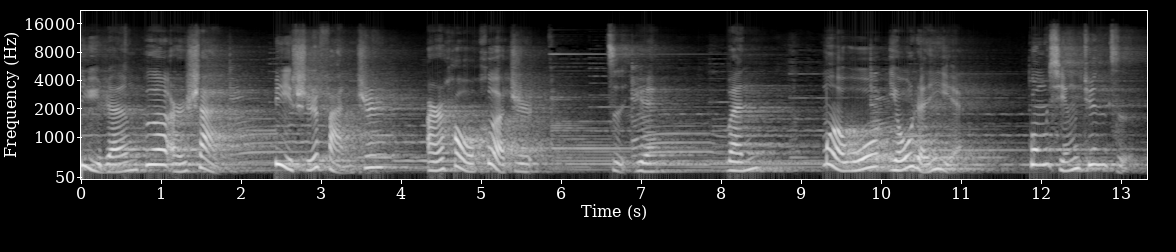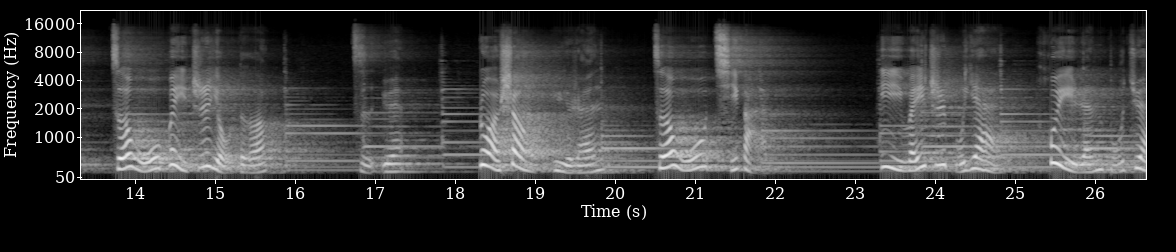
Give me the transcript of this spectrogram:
与人歌而善，必使反之，而后贺之。子曰：“闻莫无尤人也。公行君子，则无谓之有德。”子曰：“若圣与人，则无其感；亦为之不厌，诲人不倦。”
